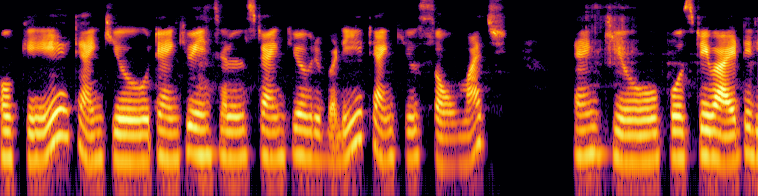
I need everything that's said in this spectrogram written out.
Okay thank you thank you angels thank you everybody thank you so much thank you പോസിറ്റീവായിട്ടിരിക്കുക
